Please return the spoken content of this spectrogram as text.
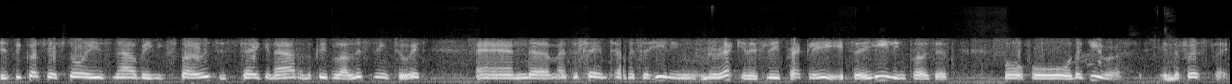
it's because their story is now being exposed, it's taken out, and the people are listening to it. And um, at the same time, it's a healing, miraculously, practically, it's a healing process for, for the giver in the first place.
